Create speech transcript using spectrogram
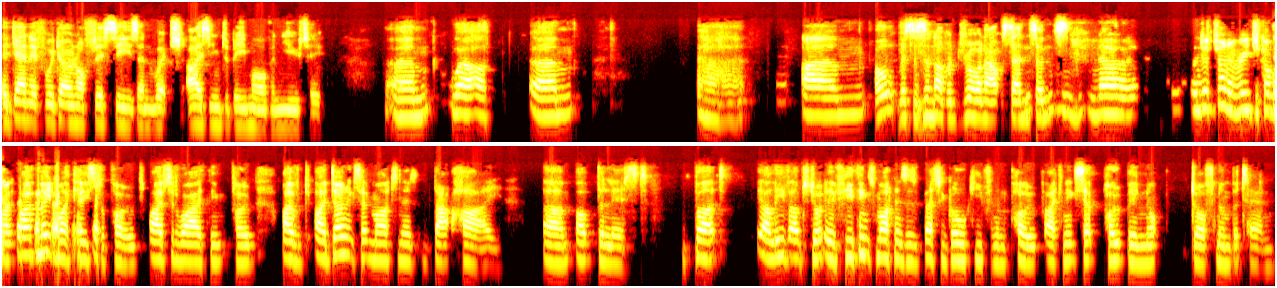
Again, if we're going off this season, which I seem to be more than you two. Um, well, um, uh, um, Oh, this is another drawn out sentence. no, I'm just trying to read your comment. I've made my case for Pope. I've said why I think Pope. I I don't accept Martinez that high um, up the list, but I'll leave it up to George. If he thinks Martinez is a better goalkeeper than Pope, I can accept Pope being knocked off number ten.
